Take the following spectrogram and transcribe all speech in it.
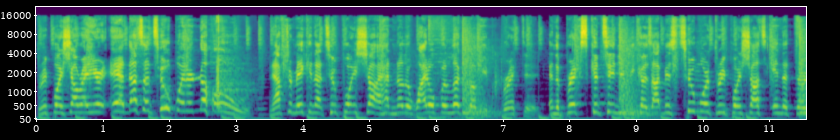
Three-point shot right here. And that's a two-pointer. No. And after making that two-point shot, I had another wide open look, but we bricked it. And the bricks continue because I missed two more three-point shots in the third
